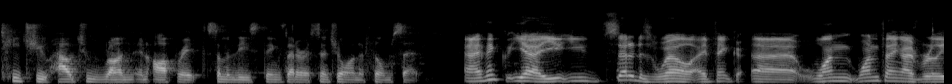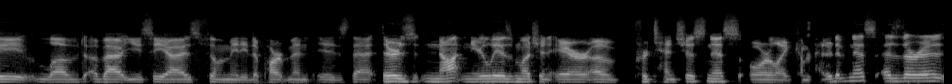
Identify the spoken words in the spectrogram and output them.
teach you how to run and operate some of these things that are essential on a film set. I think yeah, you you said it as well. I think uh, one one thing I've really loved about UCI's film and media department is that there's not nearly as much an air of pretentiousness or like competitiveness as there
